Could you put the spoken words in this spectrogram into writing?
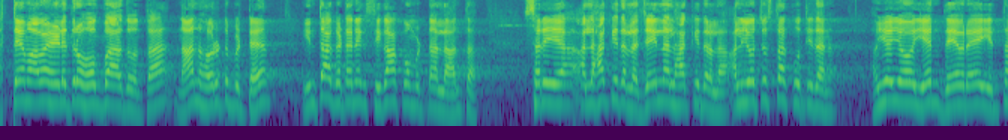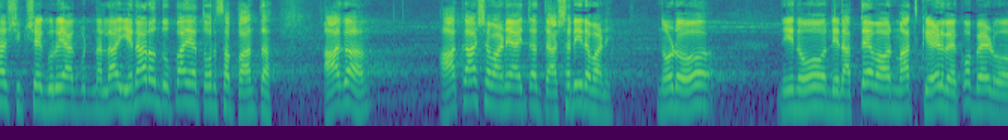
ಅತ್ತೆ ಮಾವ ಹೇಳಿದ್ರು ಹೋಗಬಾರ್ದು ಅಂತ. ನಾನು ಹೊರಟು ಬಿಟ್ಟೆ, ಇಂಥ ಘಟನೆಗೆ ಸಿಗಾಕೊಂಬಿಟ್ನಲ್ಲ ಅಂತ. ಸರಿ, ಅಲ್ಲಿ ಹಾಕಿದ್ರಲ್ಲ, ಜೈಲಿನಲ್ಲಿ ಹಾಕಿದ್ರಲ್ಲ, ಅಲ್ಲಿ ಯೋಚಿಸ್ತಾ ಕೂತಿದ್ದಾನೆ. ಅಯ್ಯಯ್ಯೋ, ಏನು ದೇವರೇ, ಇಂಥ ಶಿಕ್ಷೆ ಗುರಿ ಆಗ್ಬಿಟ್ನಲ್ಲ, ಏನಾರು ಒಂದು ಉಪಾಯ ತೋರ್ಸಪ್ಪ ಅಂತ. ಆಗ ಆಕಾಶವಾಣಿ ಆಯ್ತಂತೆ ಅಶರೀರವಾಣಿ ನೋಡು ನೀನು ನಿನ್ನ ಅತ್ತೆ ಮಾವನ ಮಾತು ಕೇಳಬೇಕೋ ಬೇಡವೋ?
